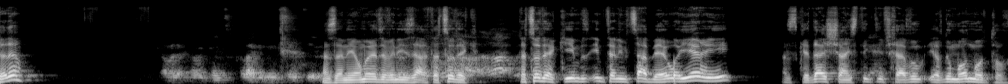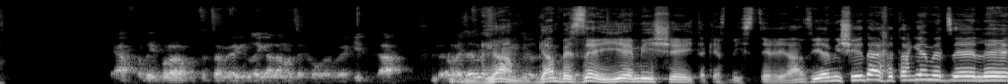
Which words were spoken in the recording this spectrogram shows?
בסדר? כן. אז אני אומר את זה ונזהר, אתה צודק. אתה צודק, אם, אתה נמצא באירוע ירי, אז כדאי שהאינסטינקטים שלך יעבדו, מאוד מאוד טוב. אחד לא ייפול על הפצצה ויגיד רגע למה זה קורה, ויגיד אה. זה לא אבל זה זה." לא- גם, גם בזה יהיה מי שיתקף בהיסטריה, ויהיה מי שידע איך לתרגם את זה ל...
